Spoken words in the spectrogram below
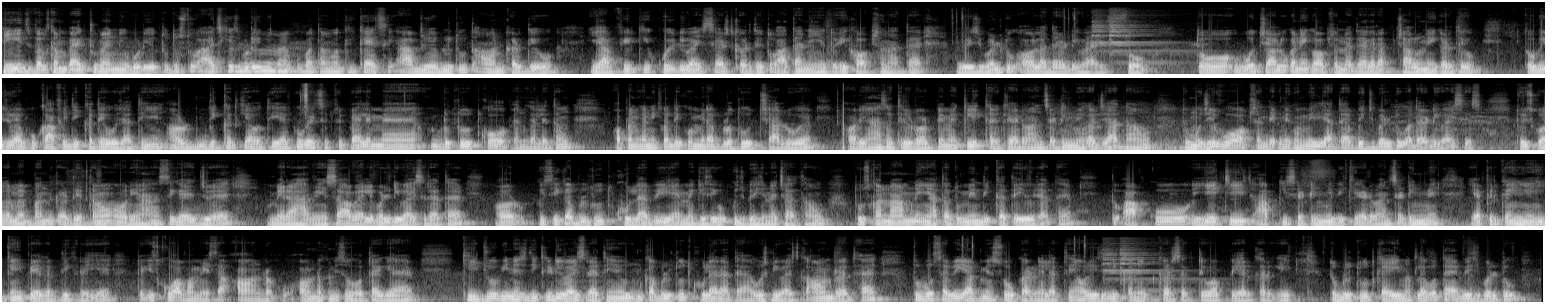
Hey is welcome back to my new video तो दोस्तों, आज की इस वीडियो में मैं आपको बताऊँगा कि कैसे आप जो है ब्लूटूथ ऑन करते हो या फिर कि कोई डिवाइस सर्च करते तो आता नहीं है तो एक ऑप्शन आता है visual to all other device so तो वो चालू करने का ऑप्शन रहता है, अगर आप चालू नहीं करते हो तो भी जो आपको काफ़ी दिक्कतें हो जाती हैं। और दिक्कत क्या होती है आपको? सबसे पहले मैं ब्लूटूथ को ओपन कर लेता हूँ। ओपन करने के बाद देखो मेरा ब्लूटूथ चालू है और यहाँ से थ्री डॉट पे मैं क्लिक करके एडवांस सेटिंग में अगर जाता हूँ तो मुझे वो ऑप्शन देखने को मिल जाता है विजिबल टू अदर डिवाइसेस तो इसको अगर मैं बंद कर देता हूँ और यहाँ से गए जो है, मेरा हमेशा अवेलेबल डिवाइस रहता है और किसी का ब्लूटूथ खुला भी है, मैं किसी को कुछ भेजना चाहता हूँ तो उसका नाम नहीं आता तो मेन दिक्कत यही हो जाता है। तो आपको ये चीज़ आपकी सेटिंग में दिखे एडवांस सेटिंग में, या फिर कहीं यहीं, कहीं पे अगर दिख रही है तो इसको आप हमेशा ऑन रखो। ऑन रखने से होता क्या है कि जो भी नज़दीकी डिवाइस रहते हैं, उनका ब्लूटूथ खुला रहता है, उस डिवाइस का ऑन रहता है तो वो सभी आप में शो करने लगते हैं और इजीली कनेक्ट कर सकते हो आप पेयर करके। तो ब्लूटूथ का यही मतलब होता है, विजिबल टू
